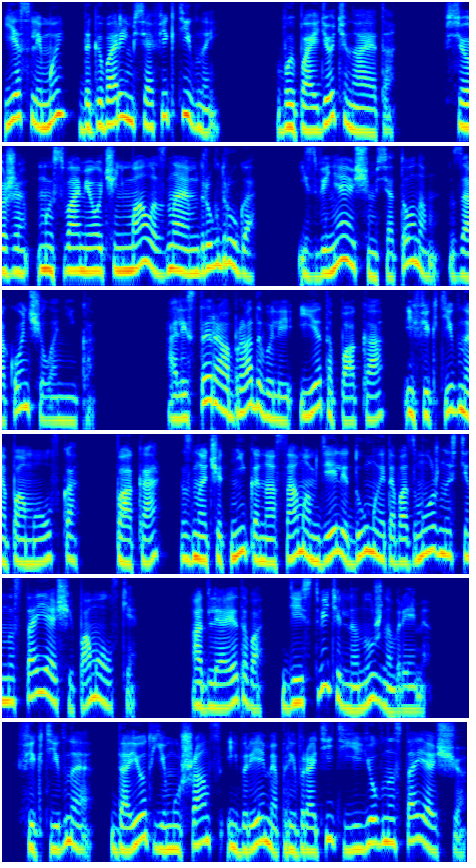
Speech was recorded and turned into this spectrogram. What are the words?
Если мы договоримся о фиктивной? Вы пойдете на это? Все же мы с вами очень мало знаем друг друга», извиняющимся тоном закончила Ника. Алистера обрадовали и это пока, эффективная помолвка. Пока, значит, Ника на самом деле думает о возможности настоящей помолвки. А для этого действительно нужно время. Фиктивная дает ему шанс и время превратить ее в настоящую.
